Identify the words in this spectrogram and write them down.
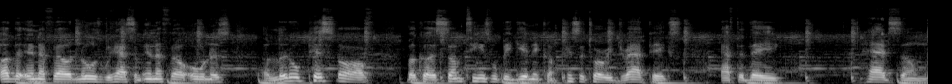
Other NFL news: We had some NFL owners a little pissed off because some teams will be getting compensatory draft picks after they had some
